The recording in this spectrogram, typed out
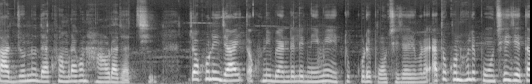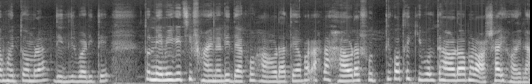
তার জন্য দেখো আমরা এখন হাওড়া যাচ্ছি। যখনই যাই, তখনই ব্যান্ডেলে নেমে টুক করে পৌঁছে যাই আমরা। এতক্ষণ হলে পৌঁছেই যেতাম হয়তো আমরা দিদির বাড়িতে। তো নেমে গেছি ফাইনালি দেখো হাওড়াতে আমার, আর হাওড়া সত্যি কথা কি বলতে, হাওড়া আমার আশাই হয় না।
